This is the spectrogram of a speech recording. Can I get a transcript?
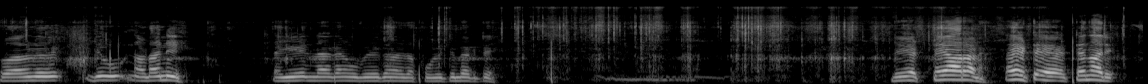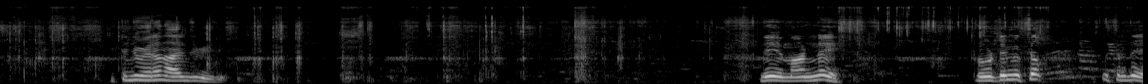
അപ്പോൾ അവന് ഇത് നടാനേ തൈ ഉണ്ടാക്കാൻ ഉപയോഗിക്കുന്ന പോളിത്തീൻ പാക്കറ്റ് ഇത് എട്ട് ആറാണ്. എട്ട് എട്ട് നാല്. എട്ടിഞ്ച് ഉയരം നാലഞ്ച് വീതി. ഇത് മണ്ണ്. പ്രോട്ടീൻ മിക്സം മിശ്രിതേ.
